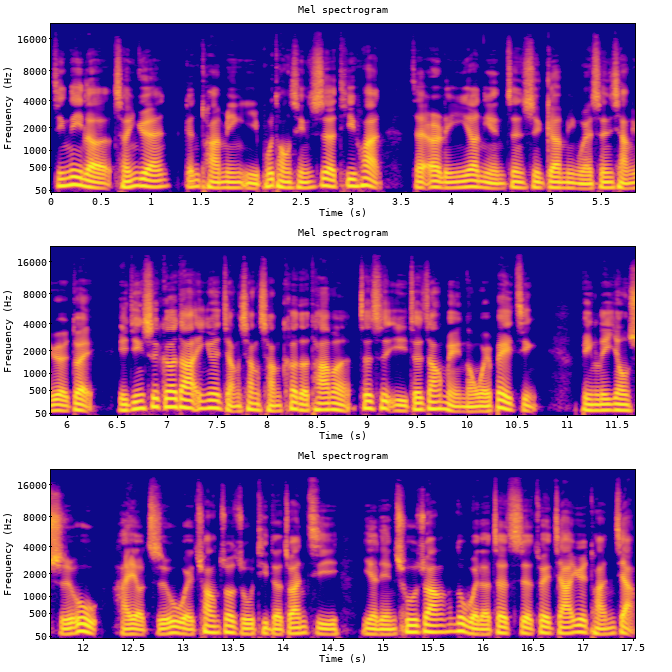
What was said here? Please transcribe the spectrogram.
经历了成员跟团名以不同形式的替换，在二零一二年正式更名为声响乐队。已经是各大音乐奖项常客的他们，这次以这张美浓为背景。并利用食物还有植物为创作主体的专辑《也连出装》入围了这次的最佳乐团奖。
